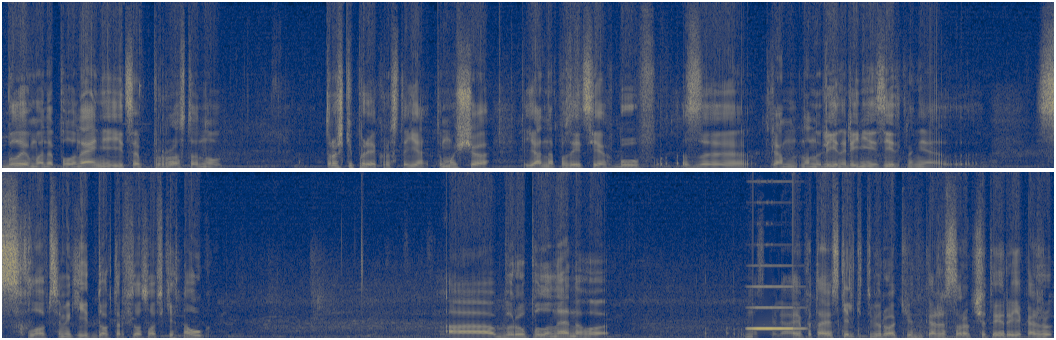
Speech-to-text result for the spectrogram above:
були в мене полонені, і це просто ну, трошки прикро стає, тому що я на позиціях був з прям на нулі, на лінії зіткнення е, з хлопцем, який доктор філософських наук. А беру полоненого москаля і питаю, скільки тобі років. Він каже 44. Я кажу,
